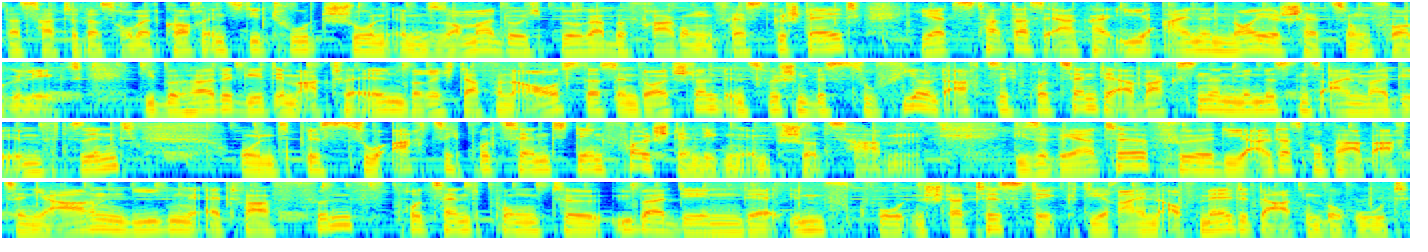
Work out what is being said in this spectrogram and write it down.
Das hatte das Robert Koch Institut schon im Sommer durch Bürgerbefragungen festgestellt. Jetzt hat das RKI eine neue Schätzung vorgelegt. Die Behörde geht im aktuellen Bericht davon aus, dass in Deutschland inzwischen bis zu 84 Prozent der Erwachsenen mindestens einmal geimpft sind und bis zu 80 Prozent den vollständigen Impfschutz haben. Diese Werte für die Altersgruppe ab 18 Jahren liegen etwa 5 Prozentpunkte über denen der Impfquotenstatistik, die rein auf Meldedaten beruht,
